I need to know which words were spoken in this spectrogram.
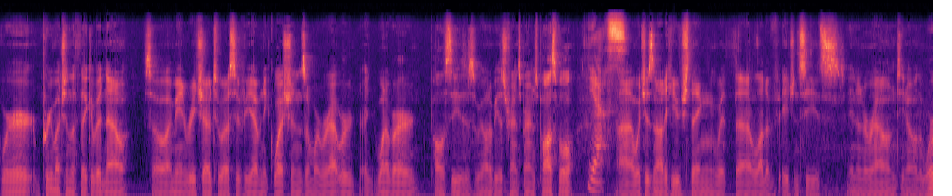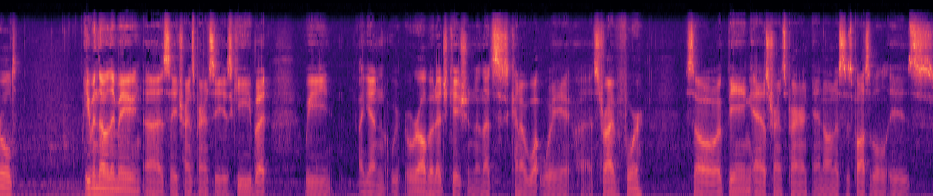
we're pretty much in the thick of it now, so I mean, reach out to us if you have any questions on where we're at. We're one of our policies is we want to be as transparent as possible yes uh, which is not a huge thing with uh, a lot of agencies in and around you know the world. Even though they may uh, say transparency is key, but we again we're, all about education, and that's kind of what we uh, strive for. So being as transparent and honest as possible is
